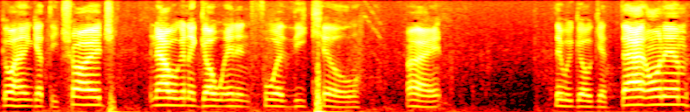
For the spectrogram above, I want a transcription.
go ahead and get the charge. And now we're going to go in and for the kill. Alright. There we go. Get that on him.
